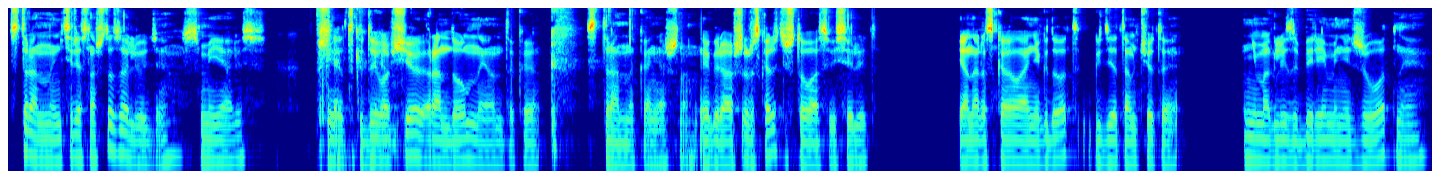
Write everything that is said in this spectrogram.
Странно, интересно, что за люди? Смеялись. Я такой, да и вообще рандомные. Она такая, странно, конечно. Я говорю, а расскажите, что вас веселит? И она рассказала анекдот, где там что-то не могли забеременеть животные.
